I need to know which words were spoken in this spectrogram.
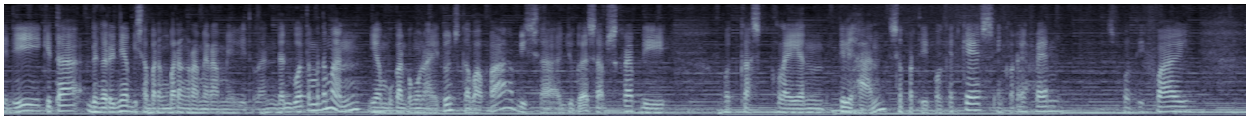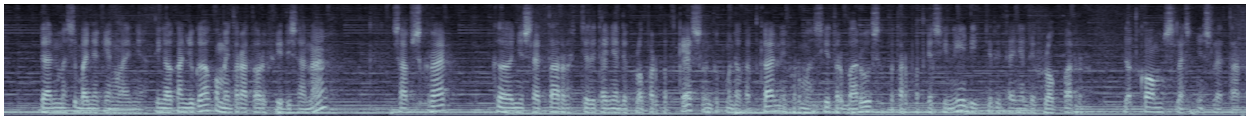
Jadi kita dengerinnya bisa bareng-bareng rame-rame gitu kan. Dan buat teman-teman yang bukan pengguna iTunes gak apa-apa, bisa juga subscribe di podcast klien pilihan seperti Pocket Cast, Anchor FM, Spotify, dan masih banyak yang lainnya. Tinggalkan juga komentar atau review di sana. Subscribe ke newsletter Ceritanya Developer Podcast untuk mendapatkan informasi terbaru seputar podcast ini di ceritanya-developer.com/newsletter.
